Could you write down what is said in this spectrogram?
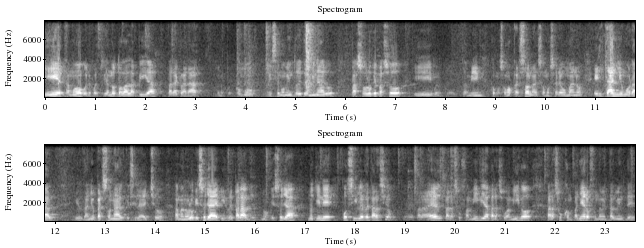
Y estamos bueno, pues estudiando todas las vías para aclarar bueno, pues cómo en ese momento determinado pasó lo que pasó y bueno, pues también como somos personas, somos seres humanos, el daño moral y el daño personal que se le ha hecho a Manolo, que eso ya es irreparable, ¿no? Eso ya no tiene posible reparación eh, para él, para su familia, para sus amigos, para sus compañeros fundamentalmente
